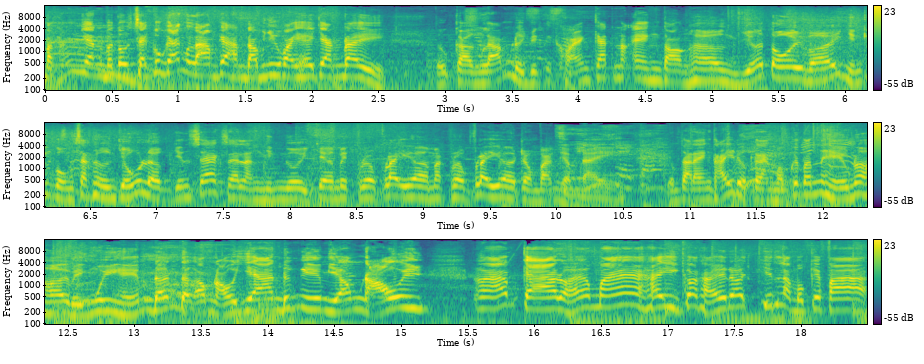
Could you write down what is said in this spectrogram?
và thắng nhanh và tôi sẽ cố gắng làm cái hành động như vậy hay chăng đây tôi cần lắm được cái khoảng cách nó an toàn hơn. Giữa tôi với những cái cuộn sát thương chủ lực, chính xác sẽ là những người chơi micro player macro player trong ván game này. Chúng ta đang thấy được rằng một cái tín hiệu nó hơi bị nguy hiểm đến từ ông nội. Gia đứng im vậy, ông nội. Nó áp ca rồi hả, má? Hay có thể đó chính là một cái pha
